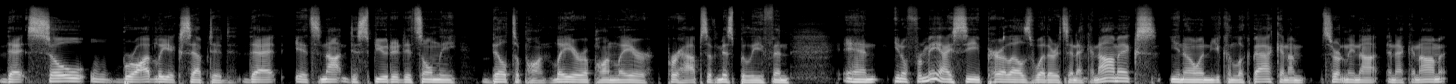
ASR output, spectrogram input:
that's so broadly accepted that it's not disputed it's only built upon layer upon layer perhaps of misbelief. And and you know for me i see parallels whether it's in economics you know and you can look back and i'm certainly not an economic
